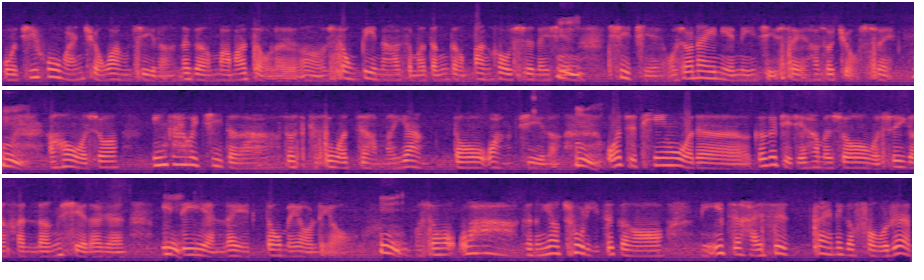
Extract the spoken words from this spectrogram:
我几乎完全忘记了那个妈妈走了，呃，送殡啊什么等等办后事那些细节。我说那一年你几岁？他说九岁。嗯，然后我说应该会记得啊，说可是我怎么样都忘记了。嗯，我只听我的哥哥姐姐他们说我是一个很冷血的人，一滴眼泪都没有流。嗯，我说哇，可能要处理这个哦，你一直还是在那个否认。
